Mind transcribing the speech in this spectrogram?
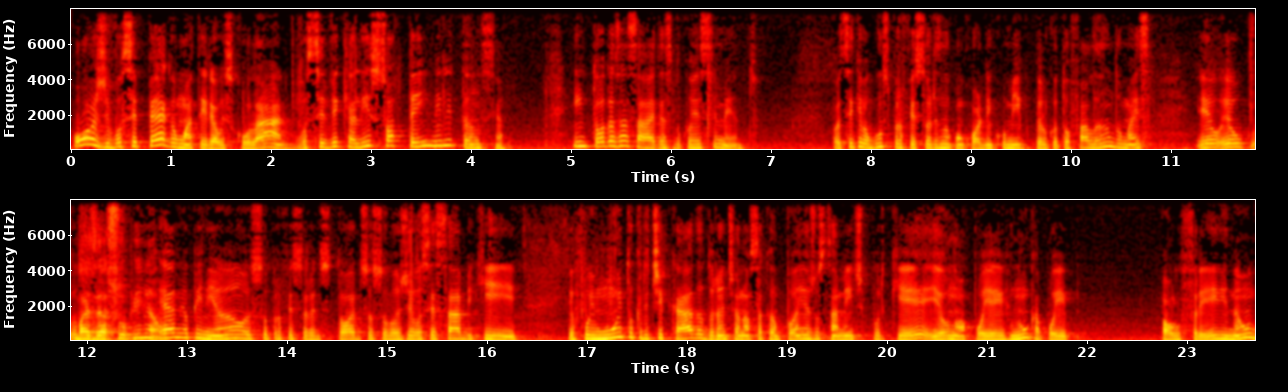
Hoje, você pega o material escolar, você vê que ali só tem militância, em todas as áreas do conhecimento. Pode ser que alguns professores não concordem comigo pelo que eu estou falando, mas eu, eu, eu Mas é a sua opinião. é a minha opinião, eu sou professora de História, de Sociologia, você sabe que eu fui muito criticada durante a nossa campanha justamente porque eu não apoiei, nunca apoiei Paulo Freire, não,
